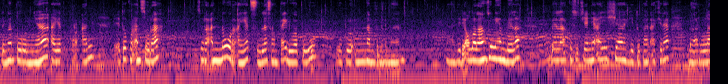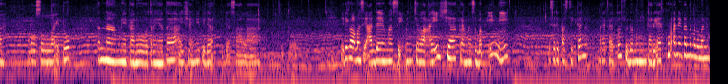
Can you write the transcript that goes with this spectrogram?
dengan turunnya ayat Quran yaitu Quran surah surah An-Nur ayat 11 sampai 20 26 teman-teman jadi Allah langsung nih yang bela bela kesuciannya Aisyah gitu kan. Akhirnya barulah Rasulullah itu tenang nih kan. Oh ternyata Aisyah ini tidak tidak salah gitu. Jadi kalau masih ada yang masih mencela Aisyah karena sebab ini bisa dipastikan mereka itu sudah mengingkari ayat Quran ya kan teman-teman.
